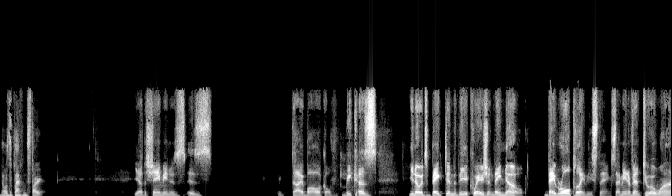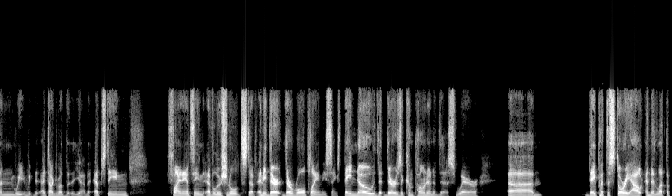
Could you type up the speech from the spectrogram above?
that was the plan from the start. Yeah the shaming is is diabolical because you know it's baked into the equation they know they role play these things. I mean, Event 201, we, we I talked about the you know the Epstein financing evolutional stuff. I mean, they're they're role playing these things. They know that there's a component of this where um, they put the story out and then let the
